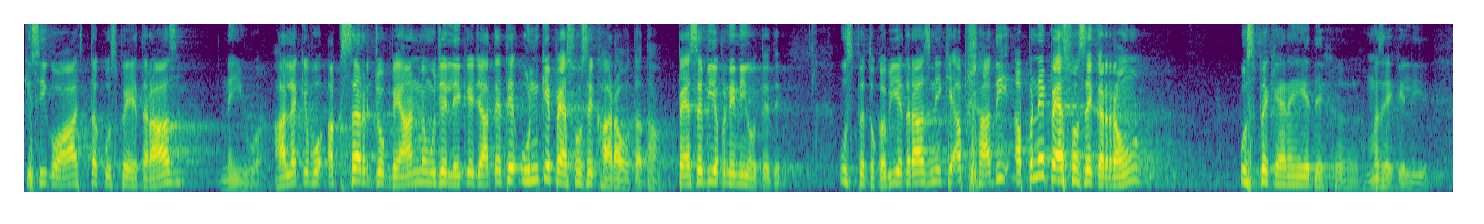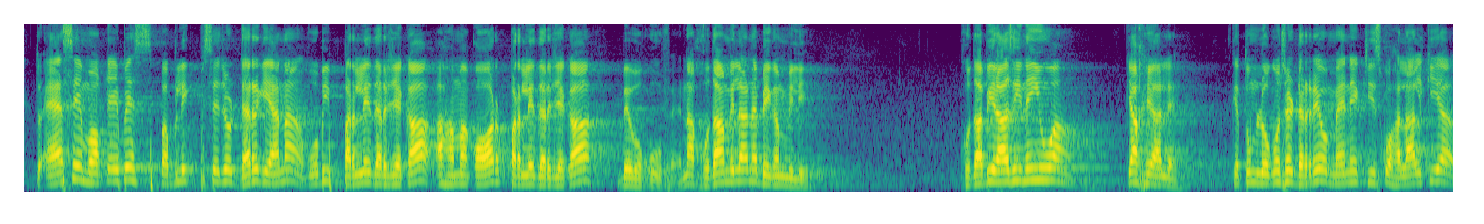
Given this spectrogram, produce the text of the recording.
کسی کو آج تک اس پہ اعتراض نہیں ہوا حالانکہ وہ اکثر جو بیان میں مجھے لے کے جاتے تھے ان کے پیسوں سے کھا رہا ہوتا تھا پیسے بھی اپنے نہیں ہوتے تھے اس پہ تو کبھی اعتراض نہیں کہ اب شادی اپنے پیسوں سے کر رہا ہوں اس پہ کہہ رہے ہیں یہ دیکھ مزے کے لیے تو ایسے موقع پہ پبلک سے جو ڈر گیا نا وہ بھی پرلے درجے کا احمق اور پرلے درجے کا بے وقوف ہے نہ خدا ملا نہ بیگم ملی خدا بھی راضی نہیں ہوا کیا خیال ہے کہ تم لوگوں سے ڈر رہے ہو میں نے ایک چیز کو حلال کیا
